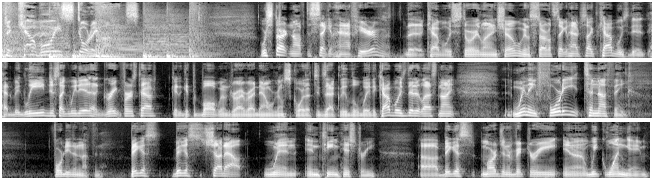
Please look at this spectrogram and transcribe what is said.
to Cowboys storylines. We're starting off the second half here, the Cowboys storyline show. We're going to start off the second half just like the Cowboys did. Had a big lead just like we did. Had a great first half. Going to get the ball. We're going to drive right down. We're going to score. That's exactly the way the Cowboys did it last night, winning forty to nothing. Forty to nothing. Biggest biggest shutout win in team history. Uh, biggest margin of victory in a week one game.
